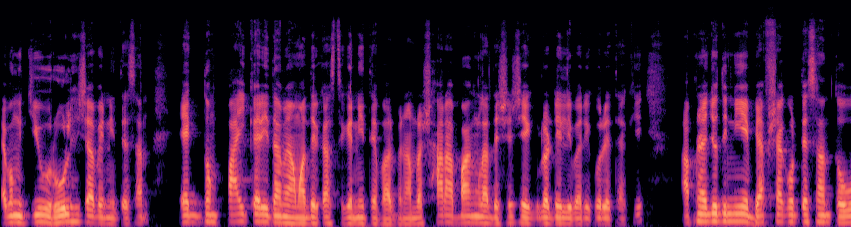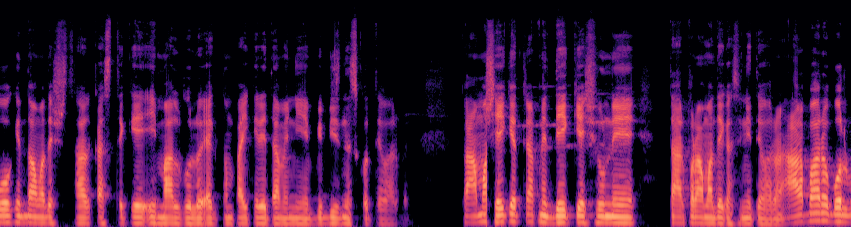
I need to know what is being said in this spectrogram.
এবং জিও রুল হিসাবে নিতে চান, একদম পাইকারি দামে আমাদের কাছ থেকে নিতে পারবেন। আমরা সারা বাংলাদেশে সেগুলো ডেলিভারি করে থাকি। আপনারা যদি নিয়ে ব্যবসা করতে চান, তবুও কিন্তু আমাদের কাছ থেকে এই মালগুলো একদম পাইকারি দামে নিয়ে বিজনেস করতে পারবেন। তো আমার সেই ক্ষেত্রে আপনি দেখে শুনে তারপর আমাদের কাছে নিতে পারবেন। আবারও বলব,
